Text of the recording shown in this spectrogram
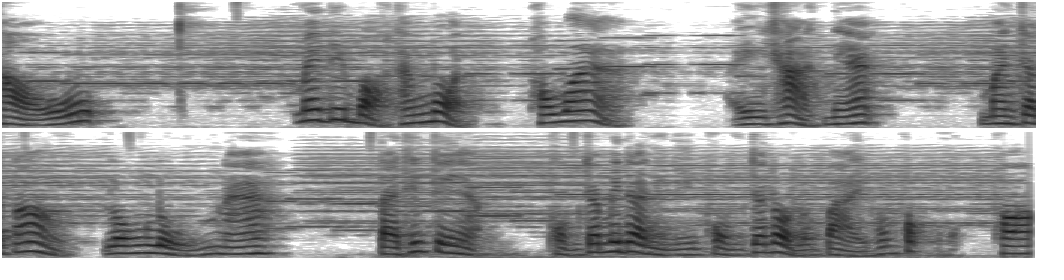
เขาไม่ได้บอกทั้งหมด เพราะว่าไอฉากเนี้ย มันจะต้องลงหลุมนะ แต่ที่จริงอะ ผมจะไม่เดินอย่างนี้ ผมจะโดดลงไปเพราะเพราะเพราะ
